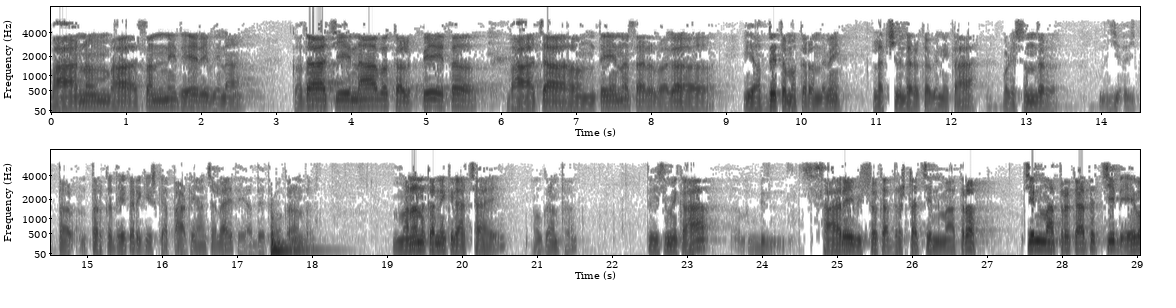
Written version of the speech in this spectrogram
भानम भा सन्निधेर बिना कदाचि नावकल्पेत भाचाहम तेन सर्वग। ये अद्वैत मकरंद में लक्ष्मीधर कवि ने कहा, बड़े सुंदर तर्क देकर के इसका पाठ यहाँ चलाए थे, अद्वैत ग्रंथ। मनन करने के लिए अच्छा है वो ग्रंथ। तो इसमें कहा सारे विश्व का दृष्टा चिन्ह मात्र। चिन्ह मात्र का तो चिद एव,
